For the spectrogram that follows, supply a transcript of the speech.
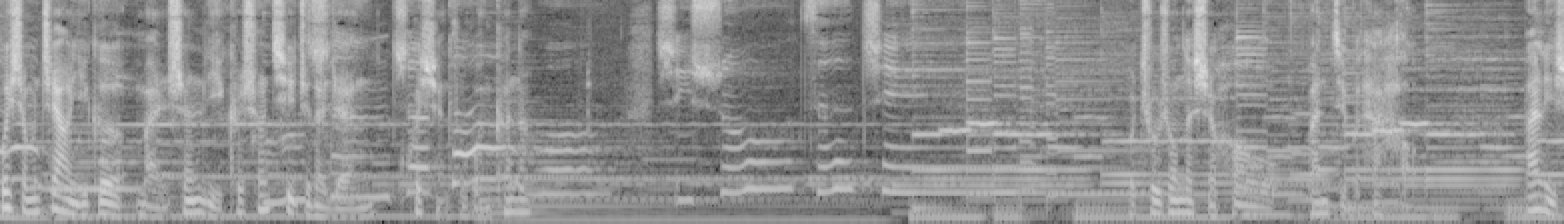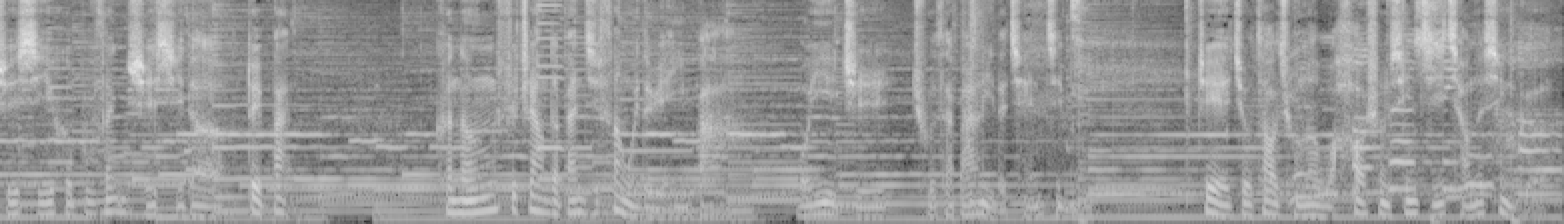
为什么这样一个满身理科生气质的人会选择文科呢？我初中的时候班级不太好。班里学习和部分学习的对半，可能是这样的班级氛围的原因吧。我一直处在班里的前几名，这也就造成了我好胜心极强的性格。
